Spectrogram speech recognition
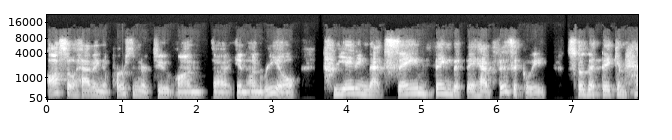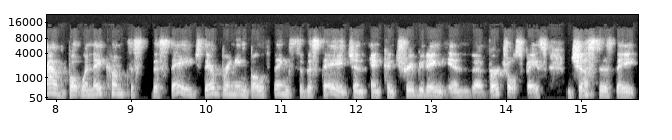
also having a person or two on uh, in unreal creating that same thing that they have physically so that they can have but when they come to the stage they're bringing both things to the stage and, and contributing in the virtual space just as they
